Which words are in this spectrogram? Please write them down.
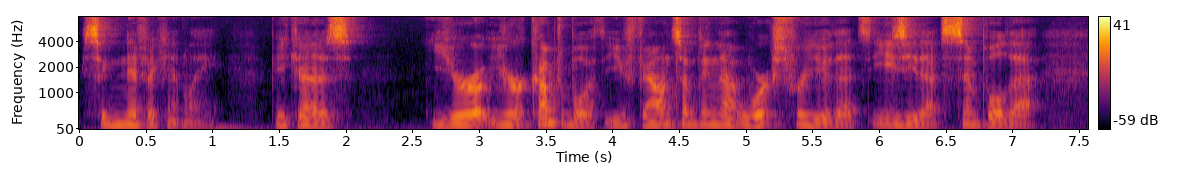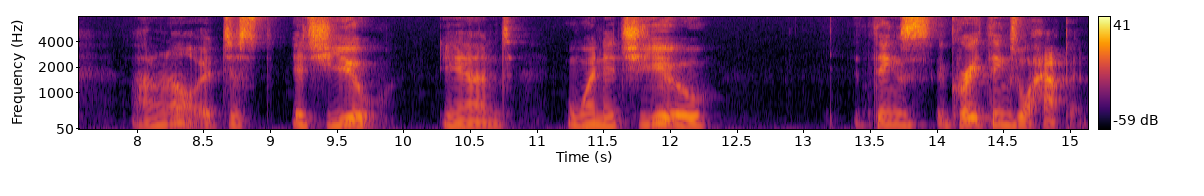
significantly because you're you're comfortable with it. You found something that works for you that's easy that's simple that i don't know it just it's you. And when it's you, things great things will happen.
